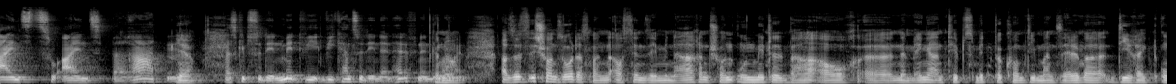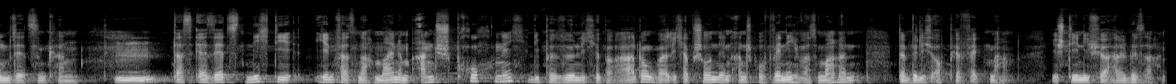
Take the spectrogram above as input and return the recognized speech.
eins zu eins beraten. Ja. Was gibst du denen mit? Wie, wie kannst du denen denn helfen? In genau. Moment? Also es ist schon so, dass man aus den Seminaren schon unmittelbar auch äh, eine Menge an Tipps mitbekommt, die man selber direkt umsetzen kann. Mhm. Das ersetzt nicht die, jedenfalls nach meinem Anspruch nicht, die persönliche Beratung, weil ich habe schon den Anspruch, wenn ich was mache, dann will ich es auch perfekt machen. Ich stehe nicht für halbe Sachen.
